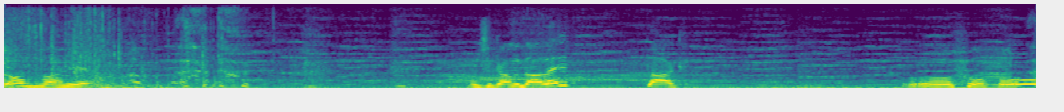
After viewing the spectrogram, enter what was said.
Rozwal mnie! Uciekamy dalej? Tak. Ohoho.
